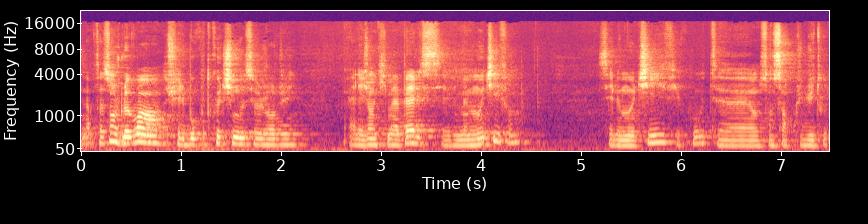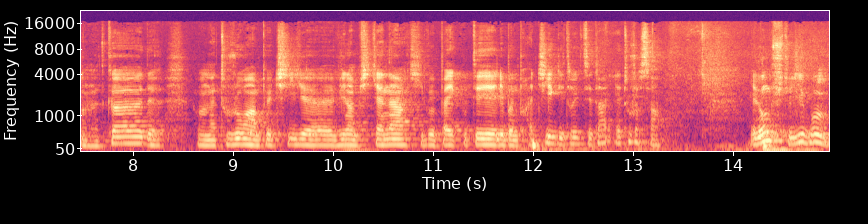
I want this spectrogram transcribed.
De toute façon, je le vois. Hein. Je fais beaucoup de coaching aussi aujourd'hui. Les gens qui m'appellent, c'est le même motif. Hein c'est le motif, écoute, euh, on s'en sort plus du tout dans notre code, on a toujours un petit euh, vilain petit canard qui veut pas écouter les bonnes pratiques, des trucs, etc. Il y a toujours ça. Et donc je te dis, bon,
